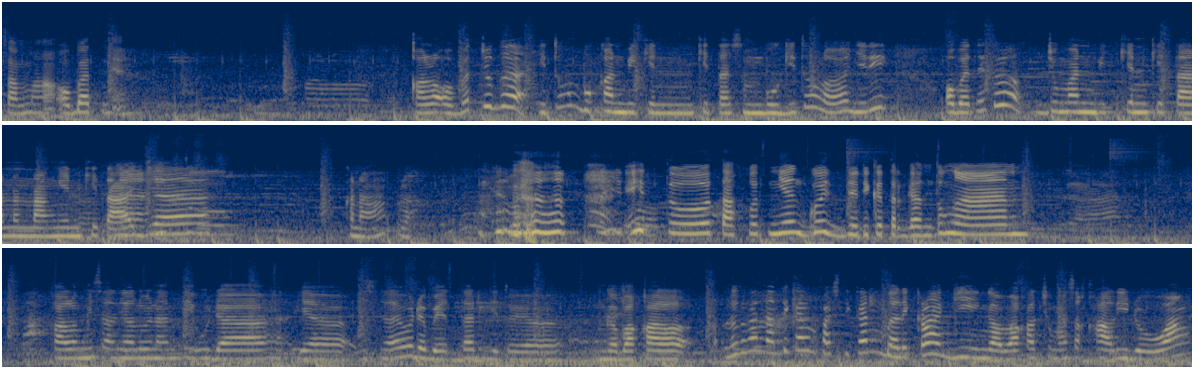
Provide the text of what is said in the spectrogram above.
sama obatnya. Kalau obat juga itu bukan bikin kita sembuh gitu loh. Jadi obat itu cuman bikin kita nenangin kita nah, aja. itu. kenapa? Lah itu takutnya gue jadi ketergantungan kalau misalnya lu nanti udah ya istilahnya udah better gitu ya nggak bakal lu kan nanti kan pasti kan balik lagi nggak bakal cuma sekali doang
